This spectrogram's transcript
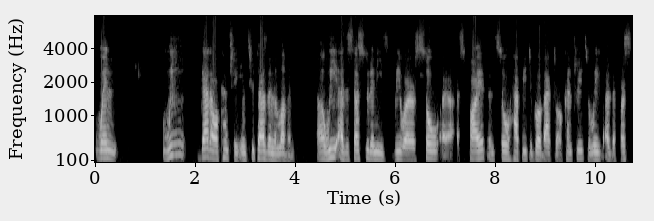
when we got our country in 2011, uh, we as a South Sudanese, we were so uh, aspired and so happy to go back to our country to live as the first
